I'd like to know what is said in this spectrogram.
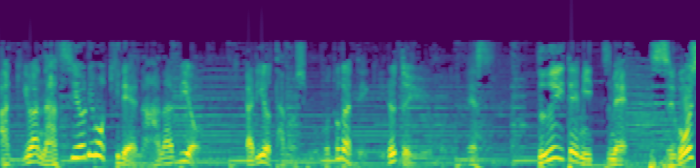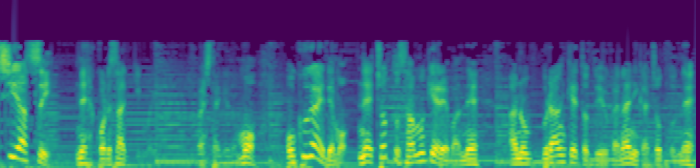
秋は夏よりも綺麗な花火を、光を楽しむことができるということです。続いて3つ目、過ごしやすい。ね、これさっきも言いましたけども、屋外でもね、ちょっと寒ければね、あの、ブランケットというか何かちょっとね、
